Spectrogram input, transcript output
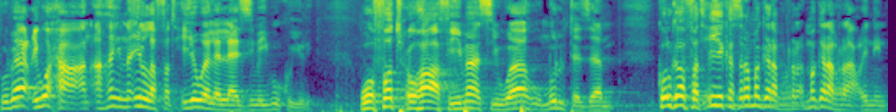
rubaaci waxa aan ahayna in la fadxiyo waa la laazimay buu ku yihi wa fatxuhaa fii siwaahu multazam. Kolkaa fadxihii kasre ma garab ma garab raacinin.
